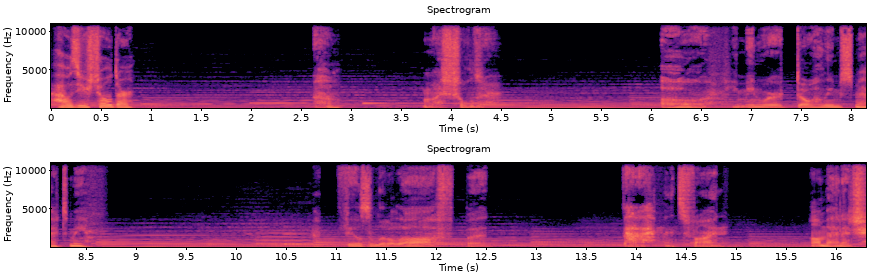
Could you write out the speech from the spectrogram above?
How's your shoulder? Huh? My shoulder? Oh, you mean where Dohalim smacked me? Feels a little off, but... Ah, it's fine. I'll manage.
